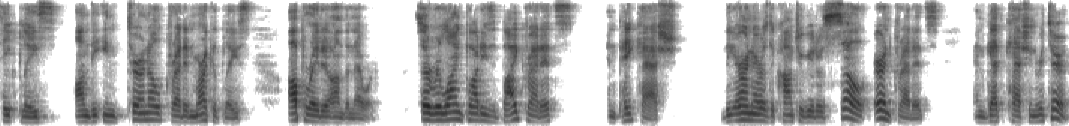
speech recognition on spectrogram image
take place on the internal credit marketplace operated on the network. So relying parties buy credits and pay cash. The earners, the contributors sell earned credits and get cash in return.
